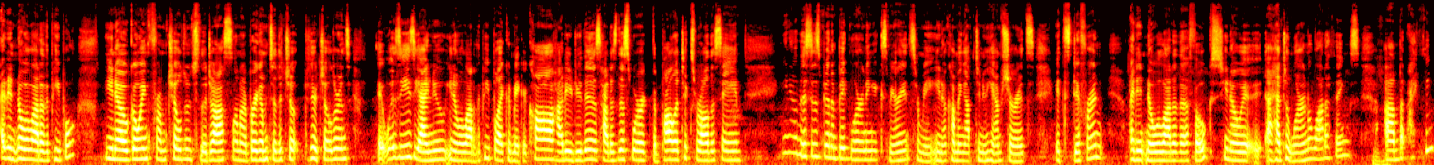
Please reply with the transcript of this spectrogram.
I didn't know a lot of the people. You know, going from Children's to the Joslin or Brigham to the to Children's, it was easy. I knew, you know, a lot of the people. I could make a call. How do you do this? How does this work? The politics were all the same. You know, this has been a big learning experience for me. You know, coming up to New Hampshire, it's it's different. I didn't know a lot of the folks. You know, it, I had to learn a lot of things. Mm-hmm. Um, but I think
